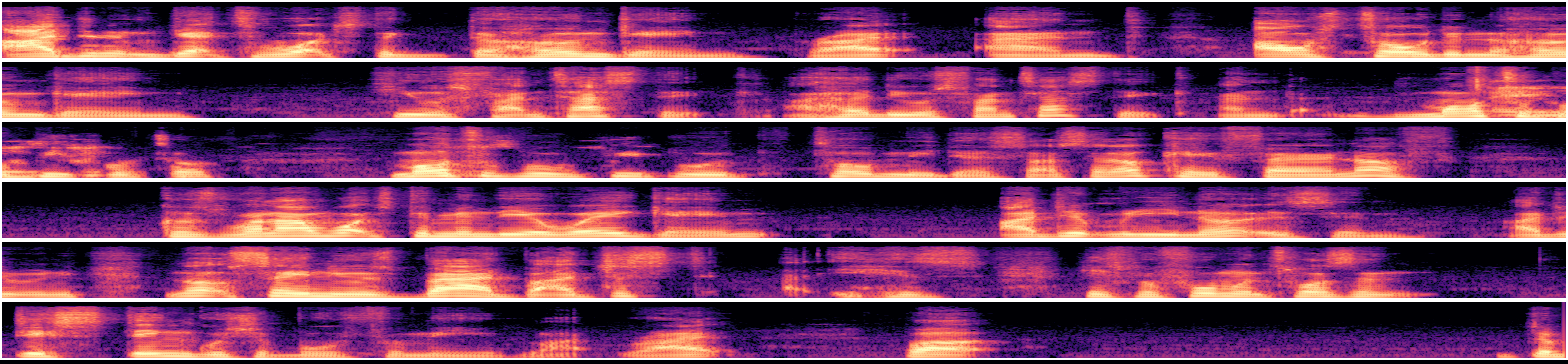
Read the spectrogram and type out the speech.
I didn't get to watch the, the home game, right? And I was told in the home game he was fantastic. I heard he was fantastic, and multiple people told multiple people told me this. I said, okay, fair enough. Because when I watched him in the away game, I didn't really notice him. I didn't really not saying he was bad, but I just his his performance wasn't distinguishable for me, like right. But the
